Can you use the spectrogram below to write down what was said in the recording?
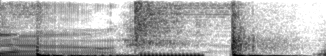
Let's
